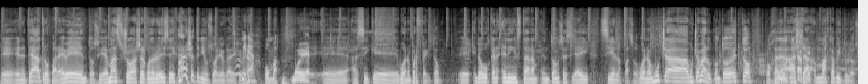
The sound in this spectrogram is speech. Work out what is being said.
eh, en el teatro, para eventos y demás. Yo ayer cuando lo hice dije, ah, ya tenía usuario acá. Dije, Ah, mira, pumba. Muy bien. Eh, eh, así que, bueno, perfecto. Eh, lo buscan en Instagram entonces y ahí siguen los pasos. Bueno, mucha, mucha mer con todo esto. Ojalá Muchas haya gracias. más capítulos.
